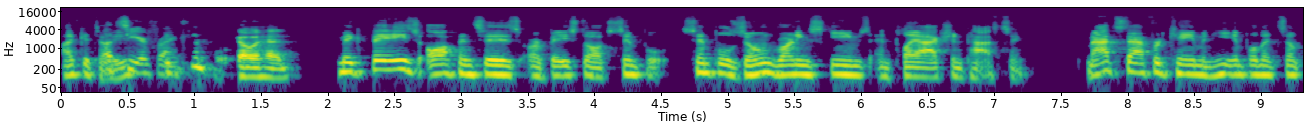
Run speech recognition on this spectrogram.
I could tell let's you. hear it, It's Frank. simple. Go ahead. McVay's offenses are based off simple, simple zone running schemes and play action passing. Matt Stafford came and he implemented some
